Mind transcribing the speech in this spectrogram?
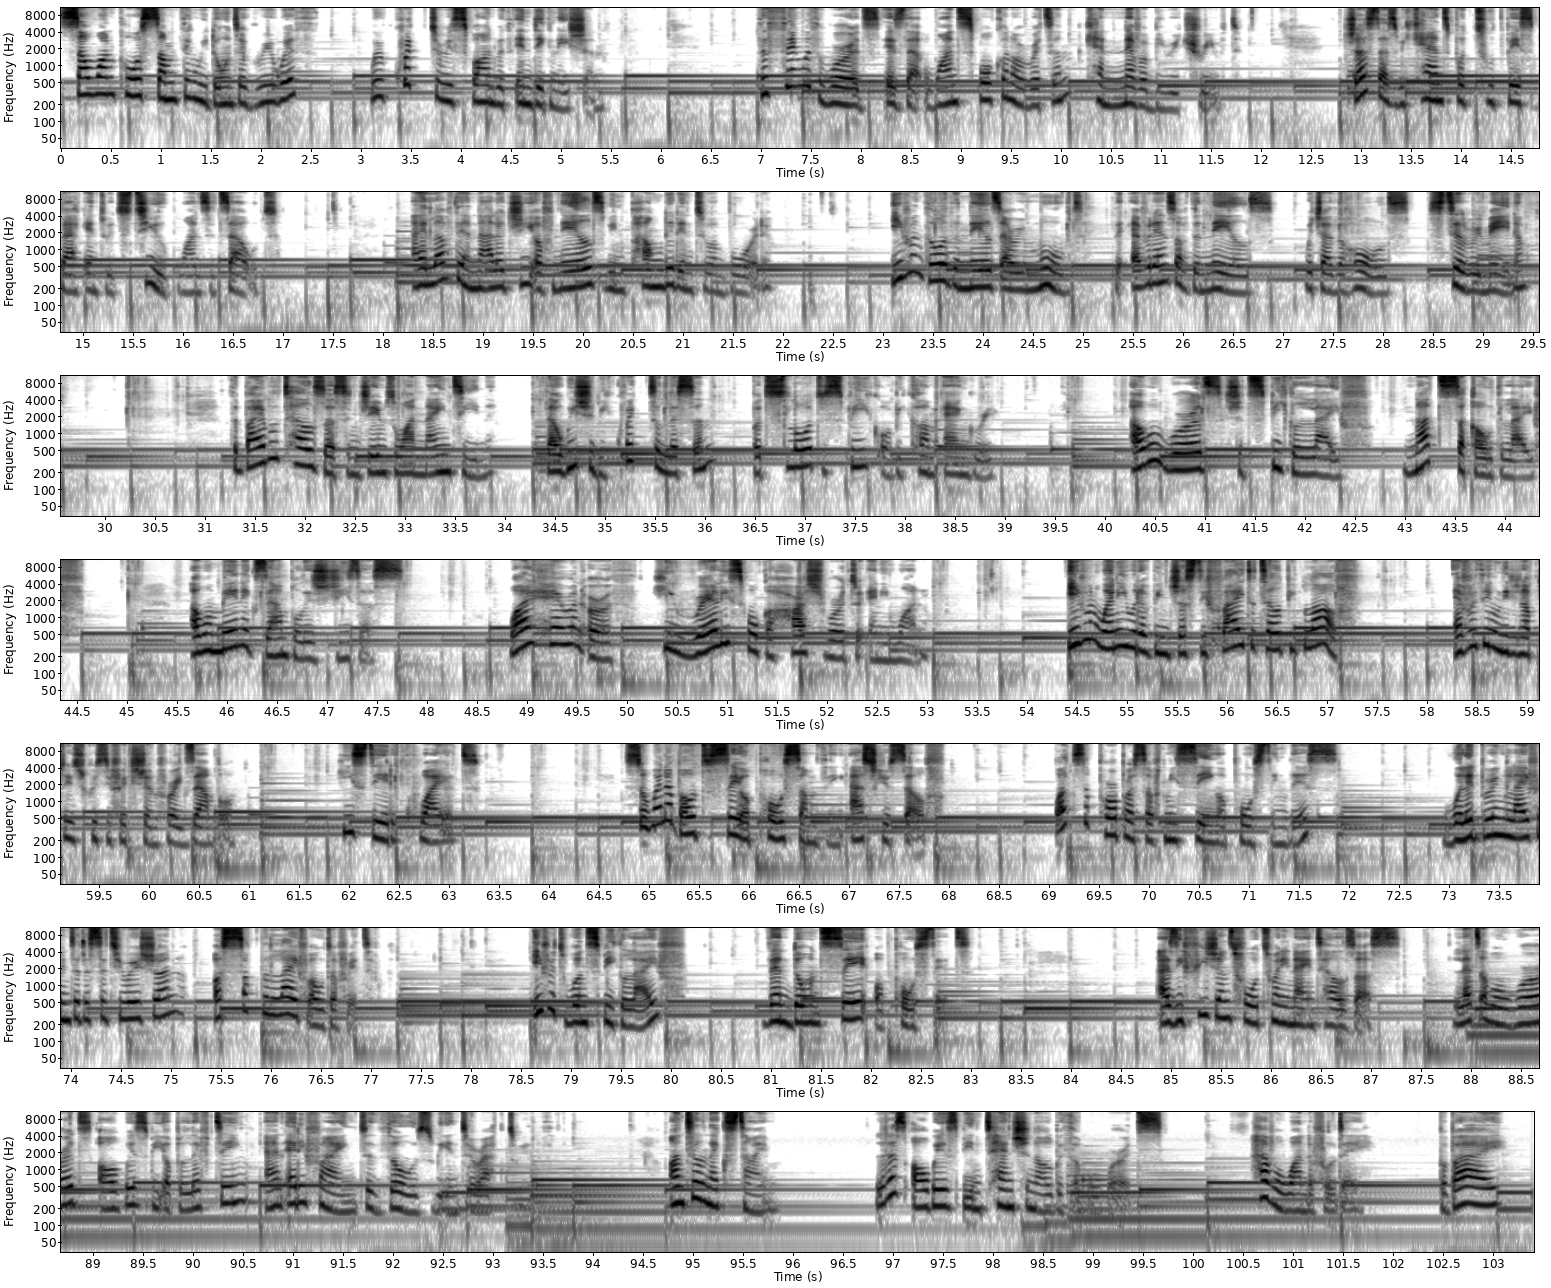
Someone posts something we don't agree with, we're quick to respond with indignation. The thing with words is that once spoken or written can never be retrieved. Just as we can't put toothpaste back into its tube once it's out. I love the analogy of nails being pounded into a board. Even though the nails are removed, the evidence of the nails, which are the holes, still remain. The Bible tells us in James 1:19 that we should be quick to listen but slow to speak or become angry. Our words should speak life, not suck out life. Our main example is Jesus. While here on earth, he rarely spoke a harsh word to anyone, even when he would have been justified to tell people off. Everything leading up to his crucifixion, for example, he stayed quiet. So, when about to say or post something, ask yourself what's the purpose of me saying or posting this? Will it bring life into the situation or suck the life out of it? If it won't speak life, then don't say or post it. As Ephesians 4:29 tells us, let our words always be uplifting and edifying to those we interact with. Until next time, let us always be intentional with our words. Have a wonderful day. Bye bye.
